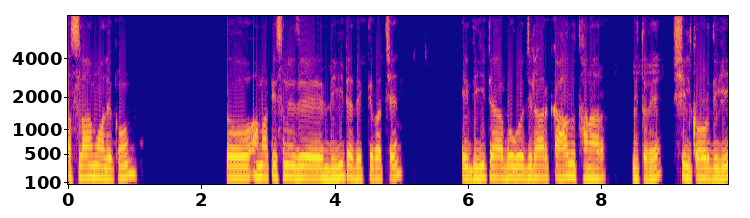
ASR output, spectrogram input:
আসসালামু আলাইকুম। তো আমার পিছনে যে দিঘিটা দেখতে পাচ্ছেন, এই দিঘিটা বগুড়া জেলার কাহালু থানার ভিতরে শিলকর দিঘি।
